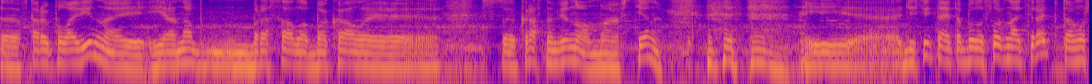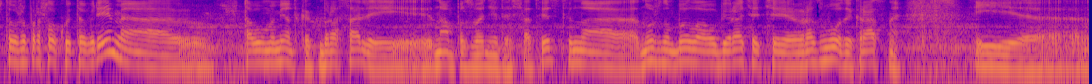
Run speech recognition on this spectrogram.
э, второй половиной, и она бросала бокалы с красным вином в стены. И э, действительно это было сложно оттирать, потому что уже прошло какое-то время с того момента, как бросали и нам позвонили. Соответственно, нужно было убирать эти разводы красные. И э,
